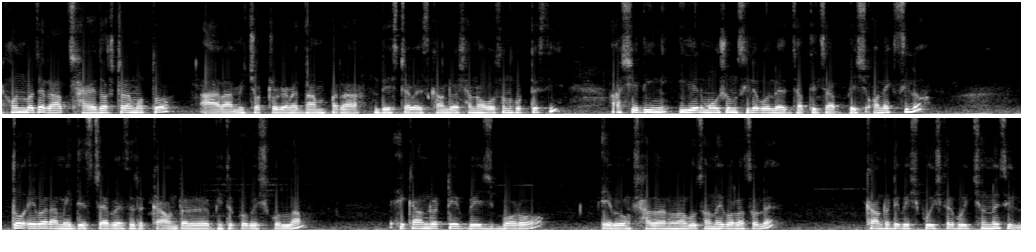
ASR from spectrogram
এখন বাজে রাত সাড়ে দশটার মতো। আর আমি চট্টগ্রামের দামপাড়া দেশ ট্রাভেলস কাউন্টারের সামনে অবস্থান করতেছি। আর সেদিন ঈদের মৌসুম ছিল বলে যাত্রী চাপ বেশ অনেক ছিল। তো এবার আমি দেশ ট্রাভেলসের কাউন্টারের ভিতর প্রবেশ করলাম। এই কাউন্টারটি বেশ বড় এবং সাধারণ গোছানোই বলা চলে। কাউন্টারটি বেশ পরিষ্কার পরিচ্ছন্নই ছিল।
